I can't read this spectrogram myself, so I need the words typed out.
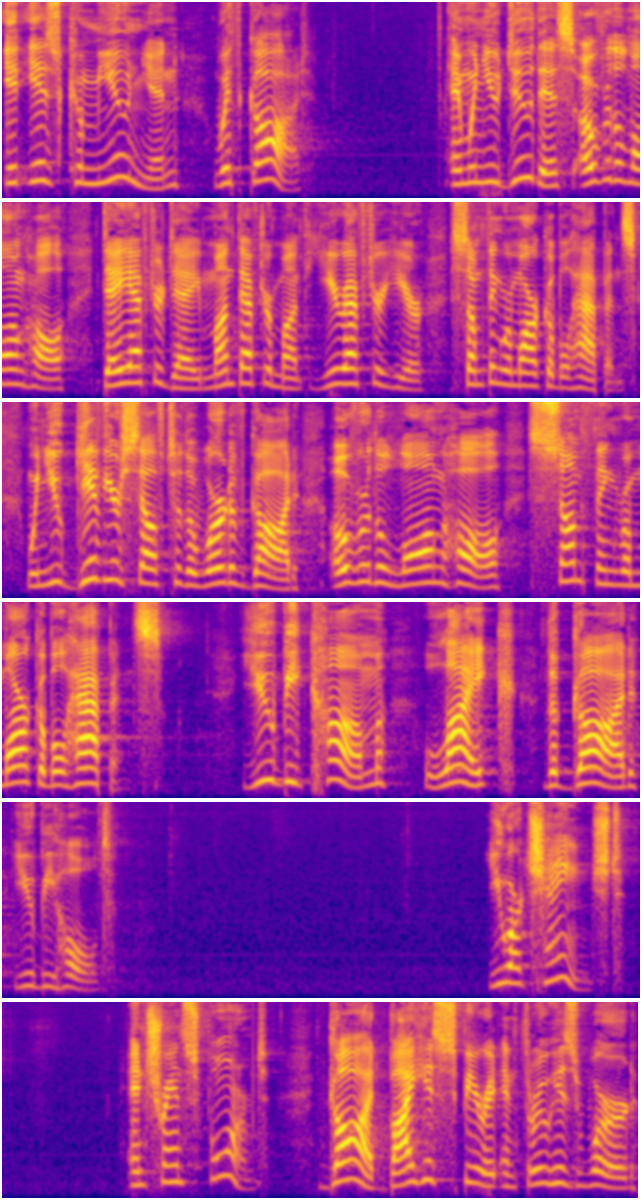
it is communion with God. And when you do this over the long haul, day after day, month after month, year after year, something remarkable happens. When you give yourself to the Word of God over the long haul, something remarkable happens. You become like the God you behold. You are changed and transformed. God, by His Spirit and through His Word,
